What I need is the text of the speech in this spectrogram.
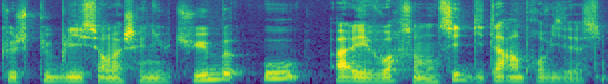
que je publie sur ma chaîne YouTube, ou à aller voir sur mon site Guitare Improvisation.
